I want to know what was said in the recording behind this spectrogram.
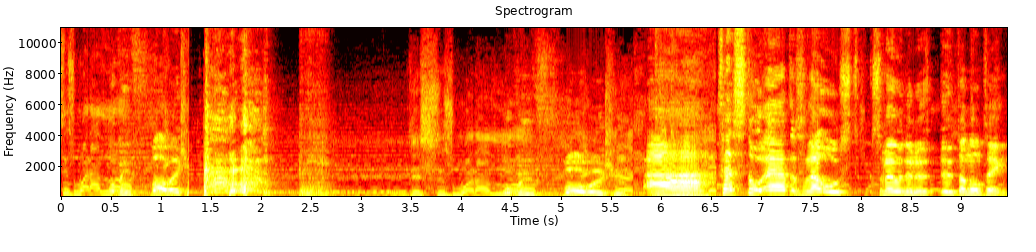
This is what I love. fy fan vad äckligt. This is what I love. Ah, testa att äta sån här ost som jag gjorde nu, utan någonting.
